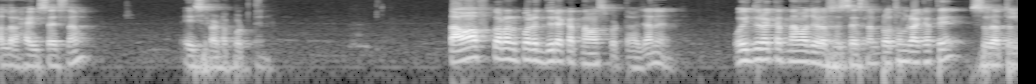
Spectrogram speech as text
আল্লাহর হাইসা ইসলাম এই সুরাটা পড়তেন। তাওয়াফ করার পরে দুই রাকাত নামাজ পড়তে হয়, জানেন? ওই দুই রাকাত নামাজে রাসুলসাহ ইসলাম প্রথম রাকাতে সুরাতুল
